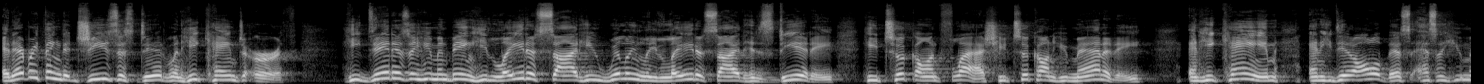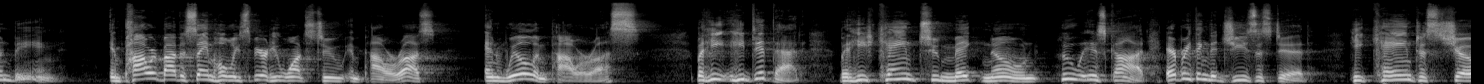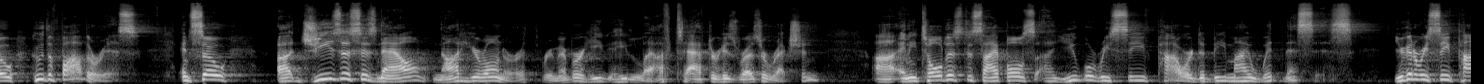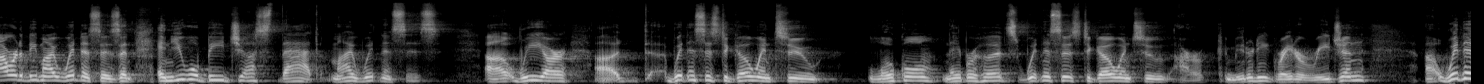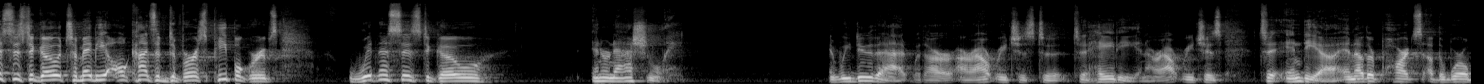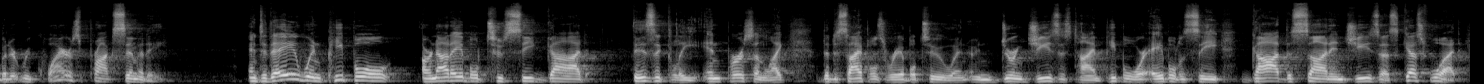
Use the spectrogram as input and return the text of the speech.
And everything that Jesus did when he came to earth, he did as a human being. He laid aside, he willingly laid aside his deity. He took on flesh, he took on humanity, and he came and he did all of this as a human being. Empowered by the same Holy Spirit who wants to empower us and will empower us. But he, he did that. But he came to make known who is God. Everything that Jesus did, he came to show who the Father is. And so uh, Jesus is now not here on earth. Remember, he, he left after his resurrection. Uh, and he told his disciples, uh, You will receive power to be my witnesses. You're going to receive power to be my witnesses, and, and you will be just that, my witnesses. Uh, we are uh, witnesses to go into local neighborhoods, witnesses to go into our community, greater region, uh, witnesses to go to maybe all kinds of diverse people groups witnesses to go internationally. And we do that with our, our outreaches to, to Haiti and our outreaches to India and other parts of the world, but it requires proximity. And today, when people are not able to see God physically in person like the disciples were able to, and, and during Jesus' time, people were able to see God the Son in Jesus, guess what?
